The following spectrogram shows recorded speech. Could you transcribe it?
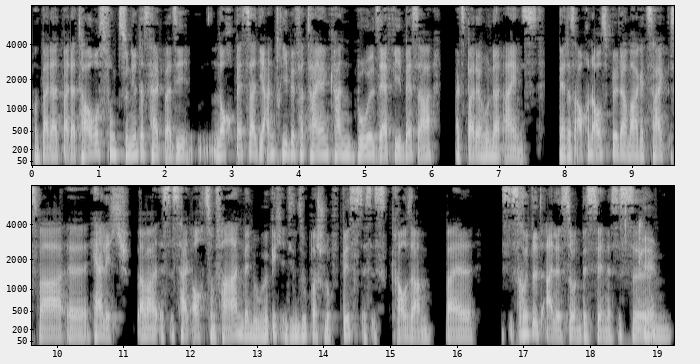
Und bei der, bei der Taurus funktioniert das halt, weil sie noch besser die Antriebe verteilen kann, wohl sehr viel besser als bei der 101. Mir hat das auch ein Ausbilder mal gezeigt. Es war äh, herrlich, aber es ist halt auch zum Fahren, wenn du wirklich in diesem Superschlupf bist, es ist grausam, weil es, es rüttelt alles so ein bisschen. Es ist, Okay. ähm,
